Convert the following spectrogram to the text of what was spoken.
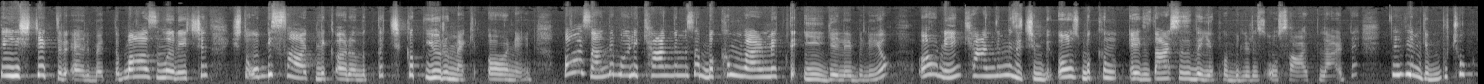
değişecektir elbette. Bazıları için işte o bir saatlik aralıkta çıkıp yürümek örneğin. Bazen de böyle kendimize bakım vermek de iyi gelebiliyor. Örneğin kendimiz için bir öz bakım egzersizi de yapabiliriz o saatlerde. Dediğim gibi bu çok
